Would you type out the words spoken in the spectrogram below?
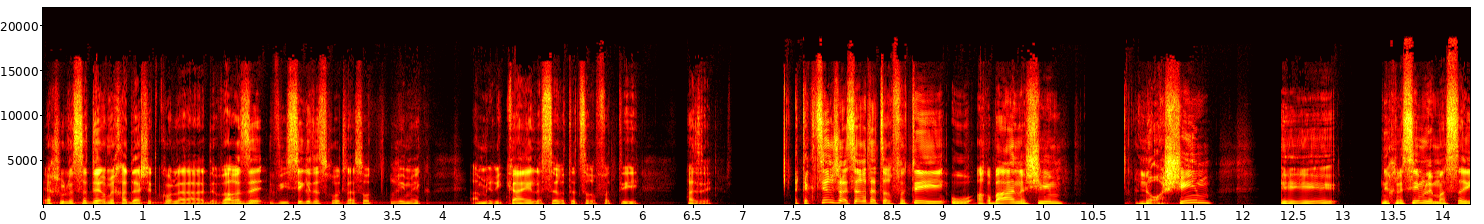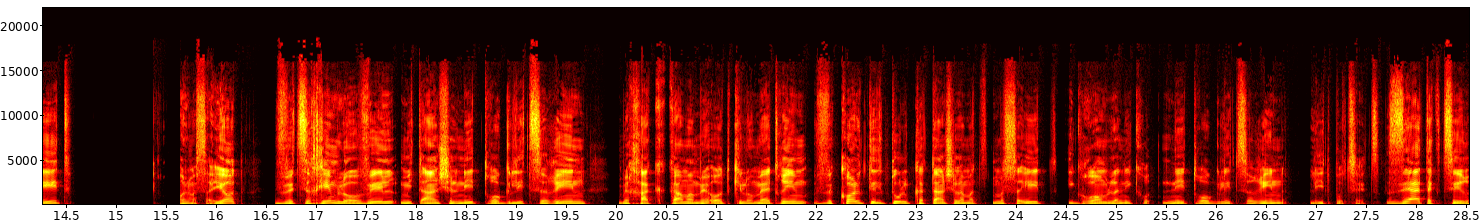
איכשהו לסדר מחדש את כל הדבר הזה, והשיג את הזכויות לעשות רימק אמריקאי לסרט הצרפתי הזה. התקציר של הסרט הצרפתי הוא ארבעה אנשים נואשים, נכנסים למשאית, או למשאיות, וצריכים להוביל מטען של ניטרוגליצרין, מרחק כמה מאות קילומטרים, וכל טלטול קטן של המשאית יגרום לניטרוגליצרין להתפוצץ. זה התקציר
